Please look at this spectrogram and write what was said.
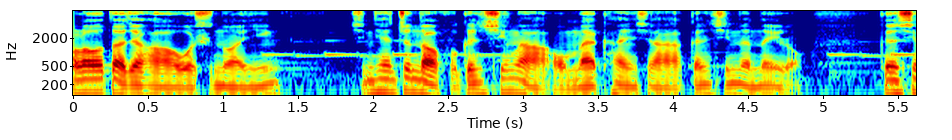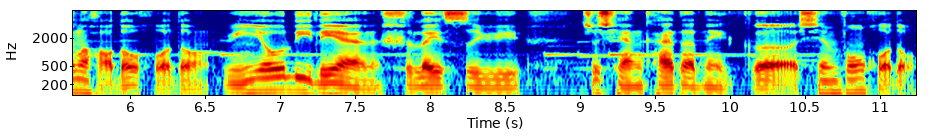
Hello，大家好，我是暖音。今天正道府更新了，我们来看一下更新的内容。更新了好多活动，云游历练是类似于之前开的那个先锋活动，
